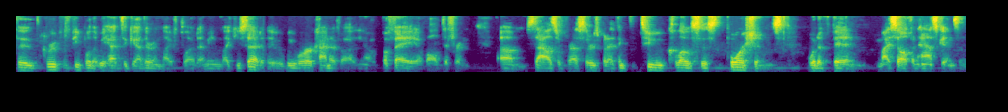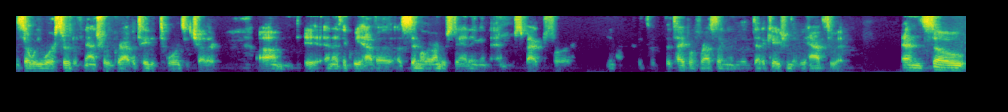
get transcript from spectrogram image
the group of people that we had together in Lifeblood, I mean, like you said, we were kind of a you know buffet of all different um, styles of wrestlers, but I think the two closest portions would have been myself and Haskins, and so we were sort of naturally gravitated towards each other. Um, it, and I think we have a, a similar understanding and, and, respect for you know, the type of wrestling and the dedication that we have to it. And so,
